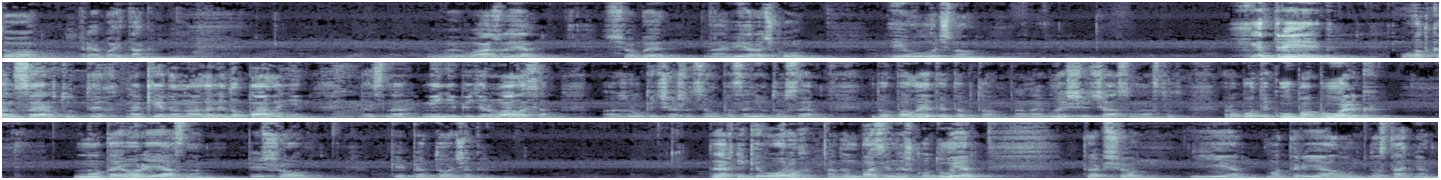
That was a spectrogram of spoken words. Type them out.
то треба і так. Виважує, щоб на вірочку і влучно. Хитрик. От консерв тут тих накидано, але не допалені. Десь на міні підірвалося, аж руки чешуться у пацанів то все допалити. Тобто на найближчий час у нас тут роботи купа, бульк. Ну та й гори ясно. Пішов кипяточок. Техніки ворог на Донбасі не шкодує, так що є матеріалу достатньо.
